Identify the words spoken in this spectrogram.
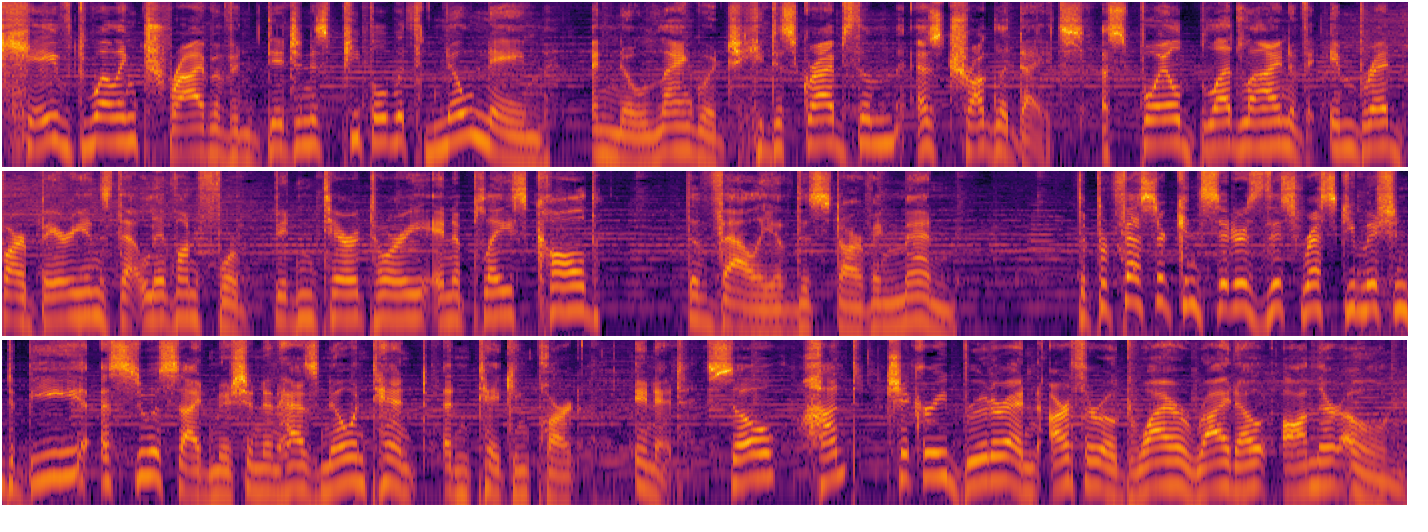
cave dwelling tribe of indigenous people with no name and no language. He describes them as troglodytes, a spoiled bloodline of inbred barbarians that live on forbidden territory in a place called the Valley of the Starving Men. The professor considers this rescue mission to be a suicide mission and has no intent in taking part in it. So, Hunt, Chicory, Bruder, and Arthur O'Dwyer ride out on their own,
